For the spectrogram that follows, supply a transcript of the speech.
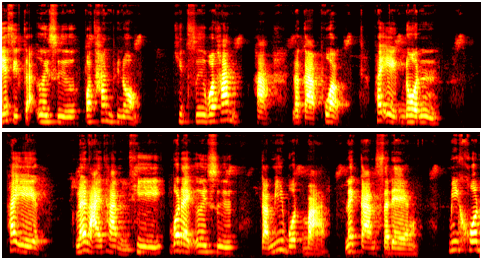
ยายสิทธิ์ก็เอ่ยซื้อบ่ท่านพี่น้อง คิดซื้อบ่ท่านค่ะ แล้วก็พวกพระเอกดนพระเอกหลายๆท่านทีบ่ได้เอ่ยซื้อ ก็มีบทบาทในการแสดง มีคน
